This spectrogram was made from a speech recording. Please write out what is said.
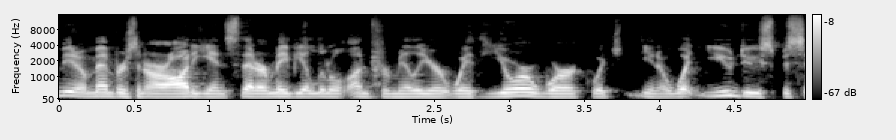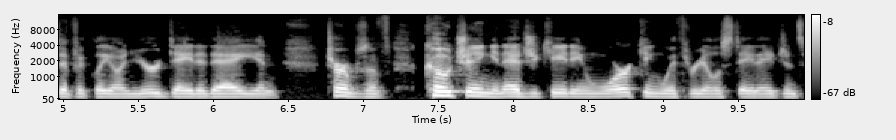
you know members in our audience that are maybe a little unfamiliar with your work, which you know what you do specifically on your day to day in terms of coaching and educating and working with real estate agents,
